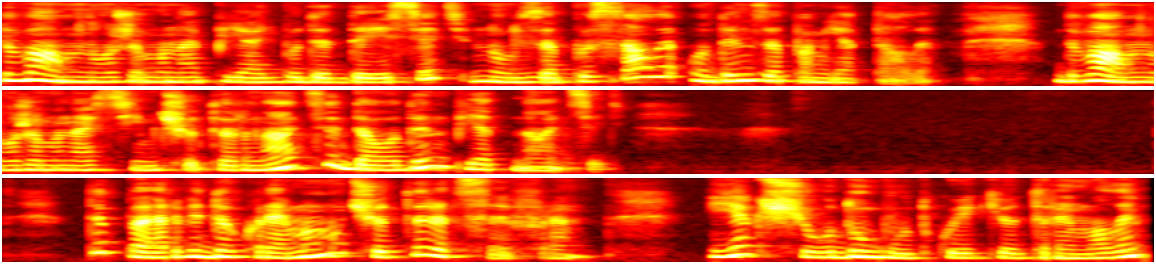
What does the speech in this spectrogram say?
2 множимо на 5 буде 10, 0 записали, 1 запам'ятали. 2 множимо на 7 14, да 1 15. Тепер відокремимо 4 цифри. Якщо у добутку, які отримали,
